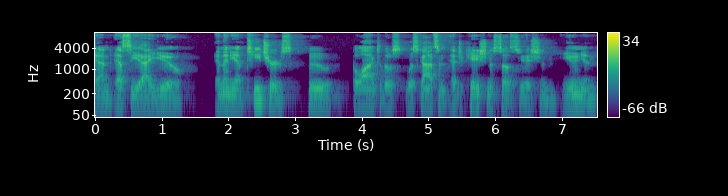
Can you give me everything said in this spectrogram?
and SEIU. And then you have teachers who belong to the Wisconsin Education Association union.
